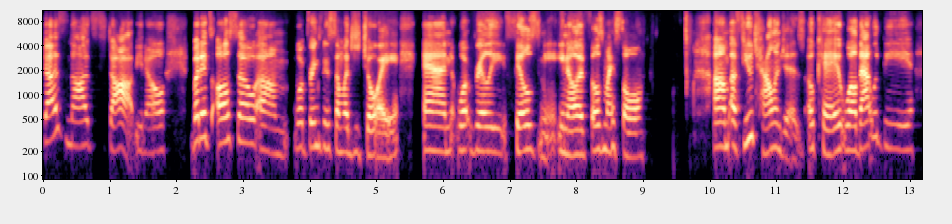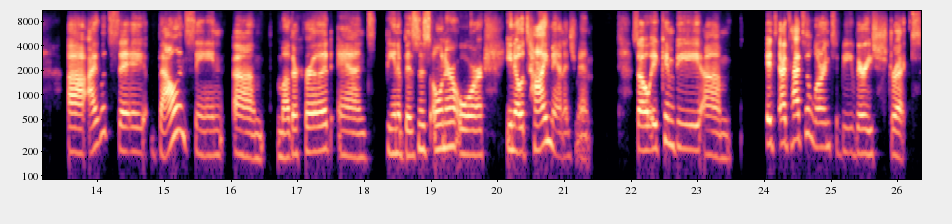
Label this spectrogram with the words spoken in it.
does not stop, you know, but it's also um, what brings me so much joy and what really fills me, you know, it fills my soul um, a few challenges. Okay, well, that would be, uh, I would say, balancing um, motherhood and being a business owner or, you know, time management. So it can be, um, it's, I've had to learn to be very strict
